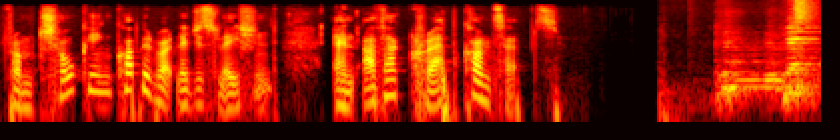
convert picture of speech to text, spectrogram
from choking copyright legislation and other crap concepts. Música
